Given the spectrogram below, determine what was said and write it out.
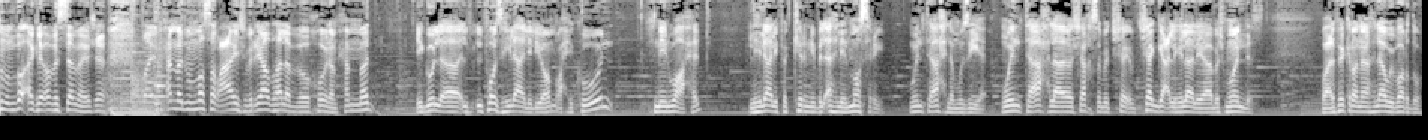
من بؤك لما بالسماء يا شيخ. طيب محمد من مصر عايش بالرياض. هلا بأخونا محمد. يقول آه الفوز هلالي اليوم راح يكون 2 1 الهلال يفكرني بالأهلي المصري. وانت أحلى مذيع وانت أحلى شخص بتشجع الهلال يا باشمهندس. وعلى فكرة أنا أهلاوي برضو.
